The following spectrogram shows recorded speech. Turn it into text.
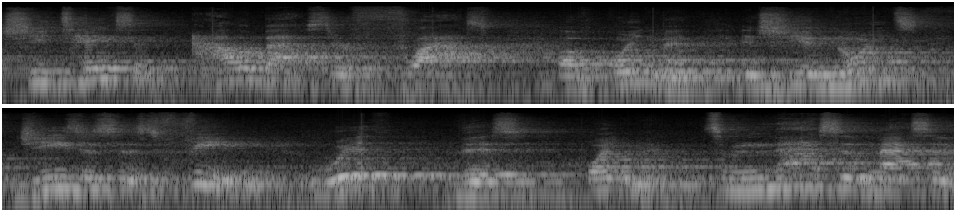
She takes an alabaster flask of ointment and she anoints Jesus' feet with this ointment. It's a massive, massive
